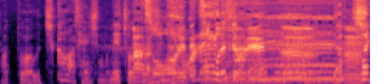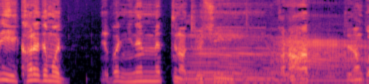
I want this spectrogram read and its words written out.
あとは内川選手もね、ちょっと。まあそれでそこですよねやっぱり彼でも、やっぱり2年目っていうのは厳しいのかなって、なんか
